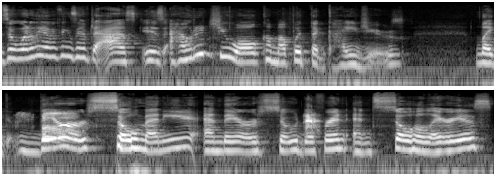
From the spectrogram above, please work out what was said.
so one of the other things I have to ask is how did you all come up with the kaijus? Like there Oh. are so many and they are so different and so hilarious.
